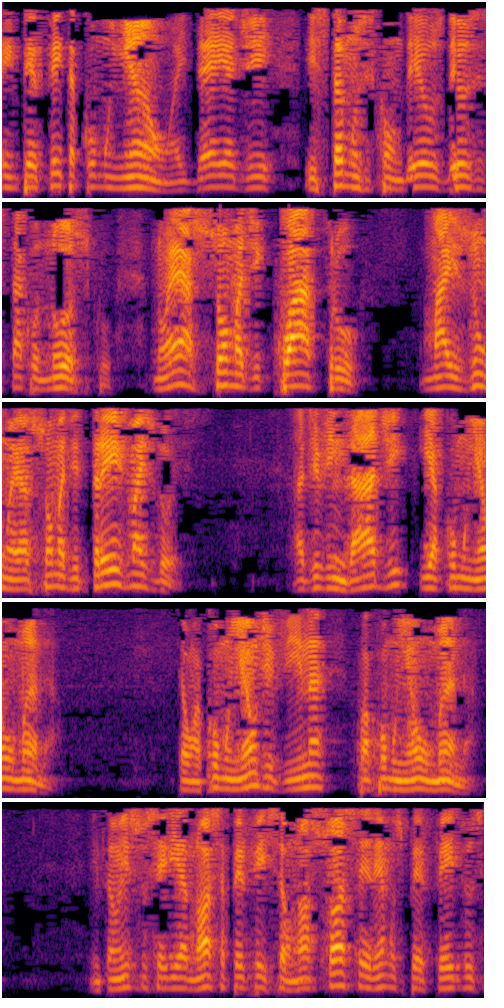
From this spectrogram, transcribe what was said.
em perfeita comunhão, a ideia de estamos com Deus, Deus está conosco. Não é a soma de quatro mais um, é a soma de três mais dois. A divindade e a comunhão humana. Então a comunhão divina com a comunhão humana. Então isso seria a nossa perfeição. Nós só seremos perfeitos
